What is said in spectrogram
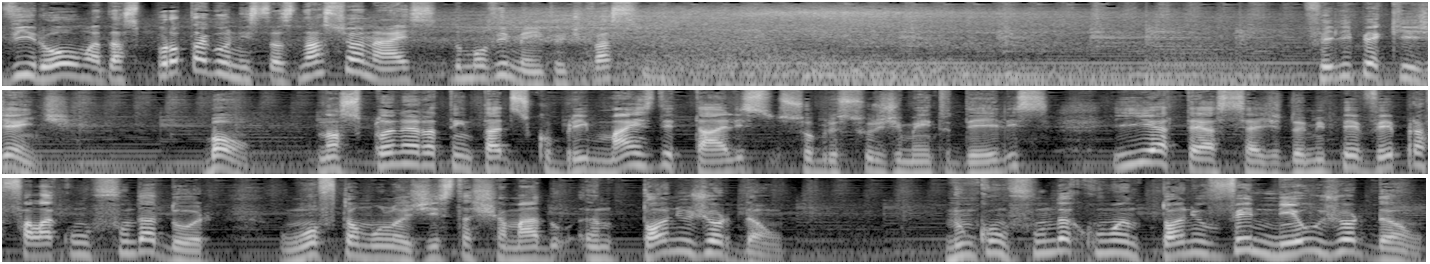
virou uma das protagonistas nacionais do movimento antivacina. Felipe aqui, gente. Bom, nosso plano era tentar descobrir mais detalhes sobre o surgimento deles e ir até a sede do MPV para falar com o fundador, um oftalmologista chamado Antônio Jordão. Não confunda com Antônio Veneu Jordão,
